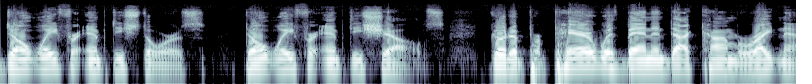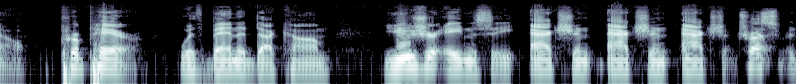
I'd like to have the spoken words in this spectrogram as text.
Don't wait for empty stores. Don't wait for empty shelves. Go to preparewithbannon.com right now. Preparewithbannon.com Use your agency. Action, action, action. Trust me,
